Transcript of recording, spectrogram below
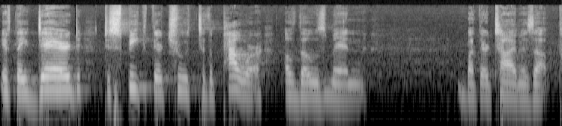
if they dared to speak their truth to the power of those men. But their time is up.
